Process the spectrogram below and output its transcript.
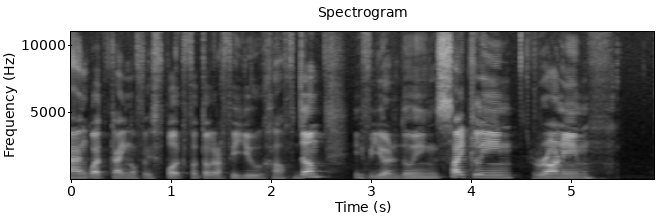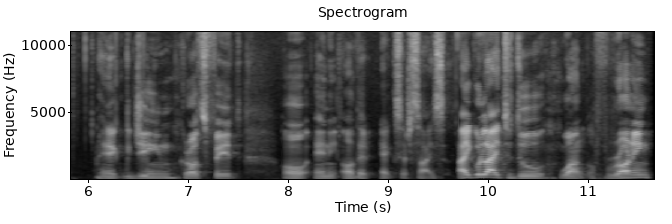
and what kind of sport photography you have done. If you're doing cycling, running, uh, gym, CrossFit, or any other exercise. I would like to do one of running.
